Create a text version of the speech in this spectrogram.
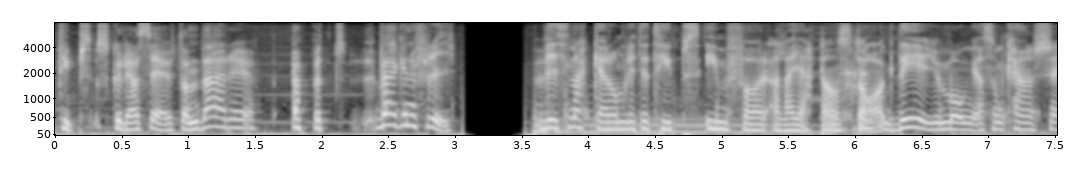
tips skulle jag säga, utan där är öppet, vägen är fri. Vi snackar om lite tips inför alla hjärtans dag. Det är ju många som kanske,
